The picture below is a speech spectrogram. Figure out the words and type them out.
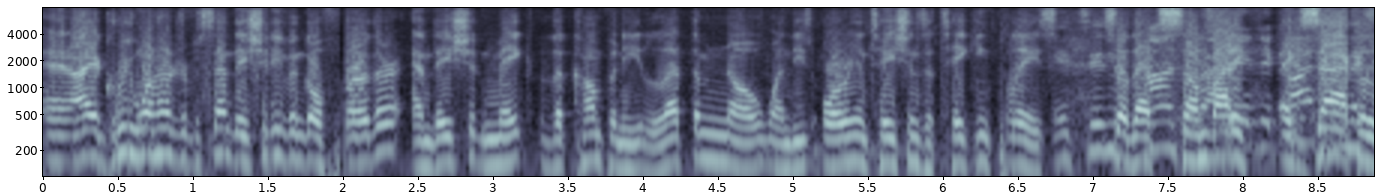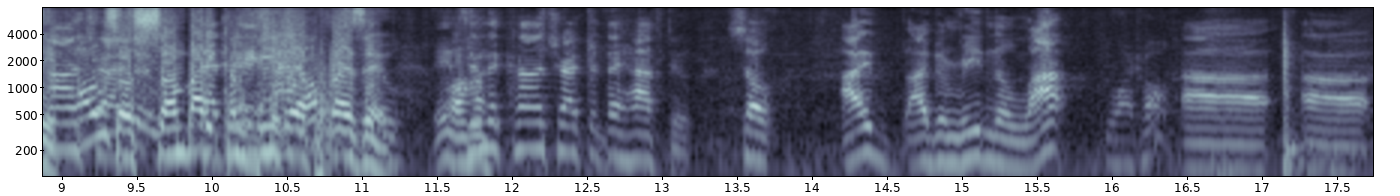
And I agree 100%. They should even go further, and they should make the company let them know when these orientations are taking place, It's in so the that contract. somebody in the exactly, in the so somebody That can be there present. to. Present. It's Uh-huh. in the contract that they have to. So, I've I've been reading a lot. Want to talk? Uh, uh,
